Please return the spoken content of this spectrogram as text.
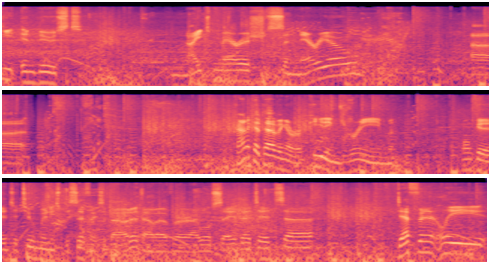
heat-induced nightmarish scenario. Uh, kind of kept having a repeating dream. Won't get into too many specifics about it, however, I will say that it uh, definitely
